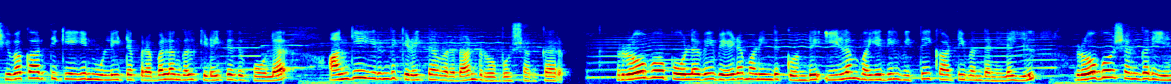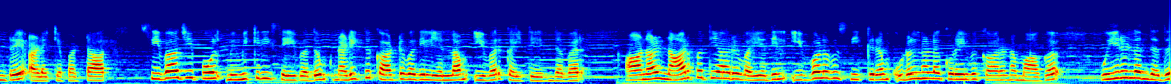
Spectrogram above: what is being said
சிவகார்த்திகேயன் உள்ளிட்ட பிரபலங்கள் கிடைத்தது போல அங்கே இருந்து கிடைத்தவர்தான் ரோபோ சங்கர். ரோபோ போலவே வேடமணிந்து கொண்டு இளம் வயதில் வித்தை காட்டி வந்த நிலையில் ரோபோ சங்கர் என்றே அழைக்கப்பட்டார். சிவாஜி போல் மிமிக்ரி செய்வதும் நடித்து காட்டுவதில் எல்லாம் இவர் கைதேர்ந்தவர் ஆனால் நாற்பத்தி ஆறு வயதில் இவ்வளவு சீக்கிரம் உடல்நலக்குறைவு காரணமாக உயிரிழந்தது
